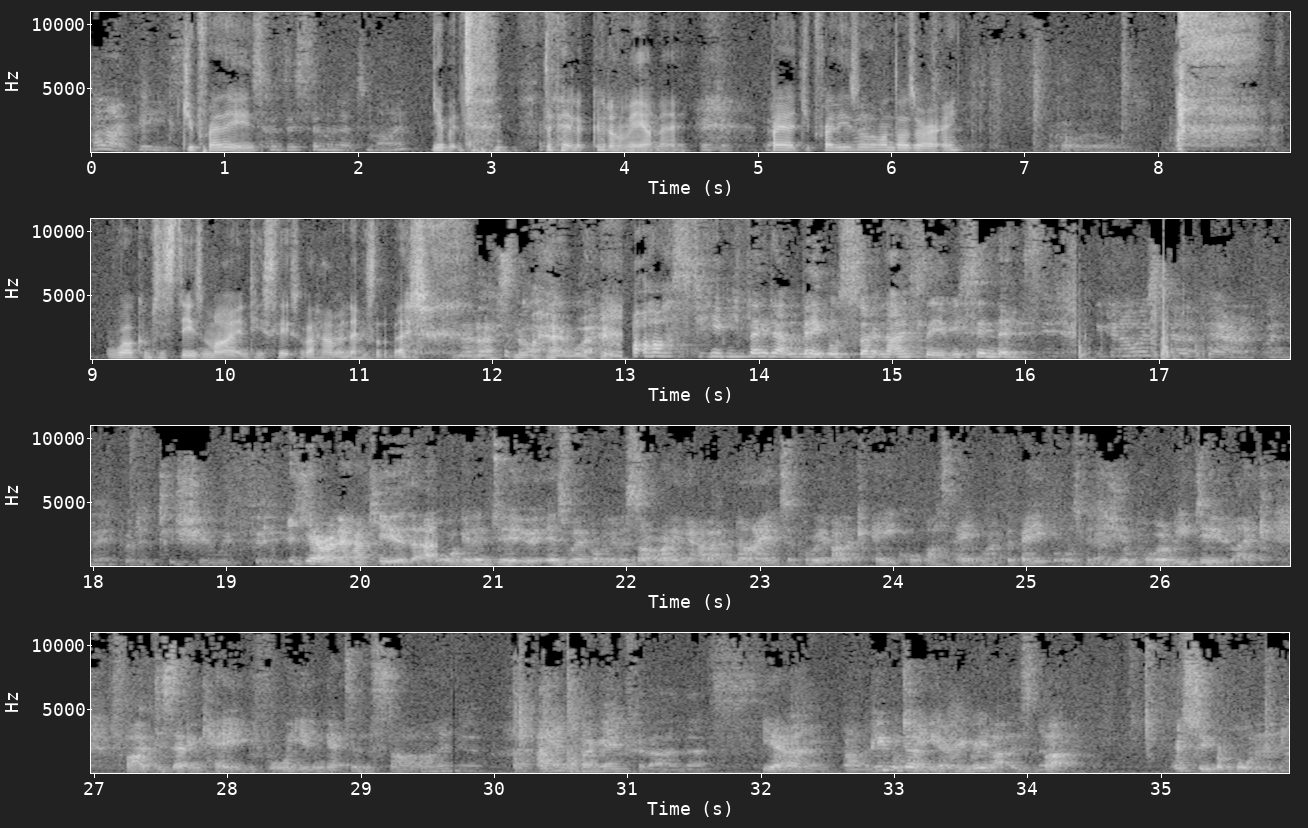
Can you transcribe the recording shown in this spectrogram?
I like these. Do you prefer these? Because they're similar to mine. Yeah, but do they look good on me or no? They do. But yeah, do you prefer these or the ones I was wearing? Welcome to Steve's mind. He sleeps with a hammer next to the bed. No, no, it's not how it works. Oh, Steve, you laid out the bagels so nicely. Have you seen this? You can always tell a parent put a tissue with food. Yeah, I know how cute is that. What we're gonna do is we're probably gonna start running at about nine, so probably about like eight, quarter past eight, we'll have the bagels because you'll probably do like five to seven k before we even get to the start line. I had to bag in for that, and that's Yeah. a uh, People don't, you don't really realise, No. but it's super important.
